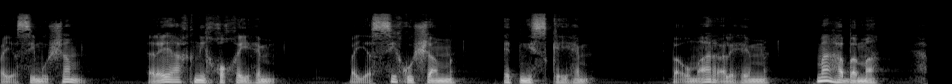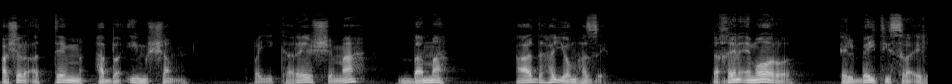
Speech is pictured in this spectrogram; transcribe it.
וישימו שם ריח ניחוחיהם, ויסיחו שם את נזקיהם. ואומר עליהם, מה הבמה אשר אתם הבאים שם? ויקרא שמה במה עד היום הזה. לכן אמור אל בית ישראל,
